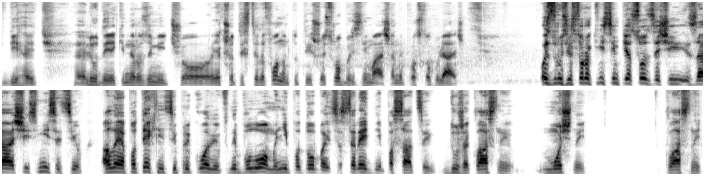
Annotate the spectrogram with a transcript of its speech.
бігають е, люди, які не розуміють, що якщо ти з телефоном, то ти щось робиш, знімаєш, а не просто гуляєш. Ось, друзі, 48 500 за, ші- за 6 місяців, але по техніці приколів не було. Мені подобається середній посад, це дуже класний, мощний, класний.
